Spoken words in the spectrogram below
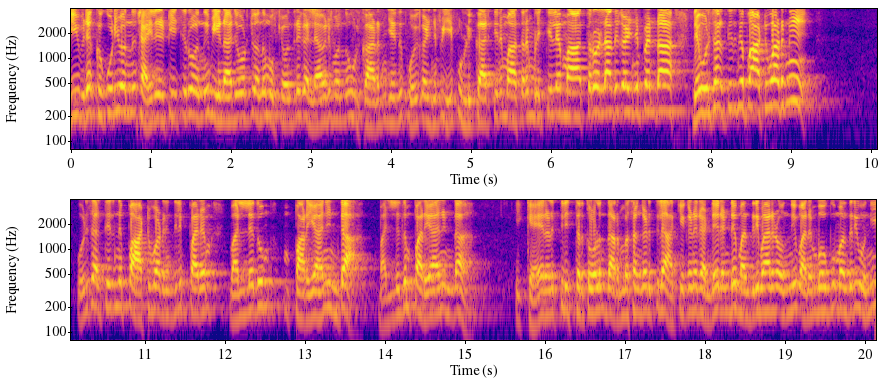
ഈ ഇവരൊക്കെ കൂടി വന്ന് ശൈലജ ടീച്ചർ വന്ന് വീണ ജോർജ് വന്ന് മുഖ്യമന്ത്രി എല്ലാവരും വന്ന് ഉദ്ഘാടനം ചെയ്ത് പോയി കഴിഞ്ഞപ്പോൾ ഈ പുള്ളിക്കാരത്തിന് മാത്രം വിളിച്ചില്ല. മാത്രമല്ല അത് കഴിഞ്ഞപ്പോൾ എന്താ? ദേ ഒരു സ്ഥലത്തിരുന്ന് പാട്ട് പാടുന്നു. ഒരു സ്ഥലത്തിരുന്ന് പാട്ട് പാടുന്നു. ഇതിൽ പരം വല്ലതും പറയാനുണ്ടാ? വല്ലതും പറയാനുണ്ടാ? ഈ കേരളത്തിൽ ഇത്രത്തോളം ധർമ്മസങ്കടത്തിലാക്കിയേക്കണ രണ്ടേ രണ്ട് മന്ത്രിമാരാണ്. ഒന്നി വനം വകുപ്പ് മന്ത്രി ഒന്നി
